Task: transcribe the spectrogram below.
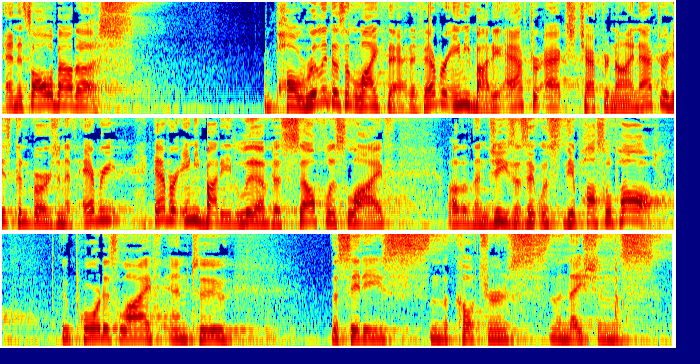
and it's all about us. Paul really doesn't like that. If ever anybody, after Acts chapter 9, after his conversion, if every, ever anybody lived a selfless life other than Jesus, it was the Apostle Paul who poured his life into the cities and the cultures, and the nations,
